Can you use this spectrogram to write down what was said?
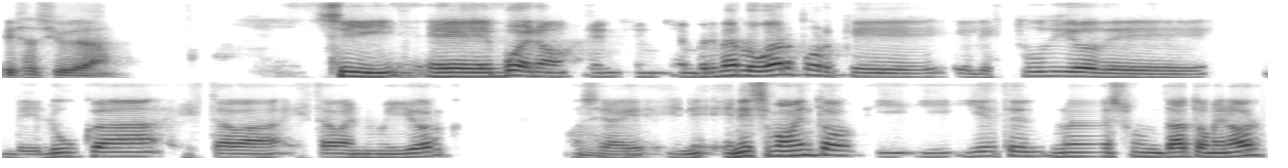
esa ciudad? Sí, eh, bueno, en, primer lugar porque el estudio de, Luca estaba, estaba en New York. O sea, en, ese momento, y, este no es un dato menor,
